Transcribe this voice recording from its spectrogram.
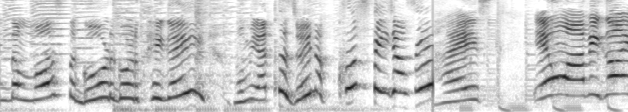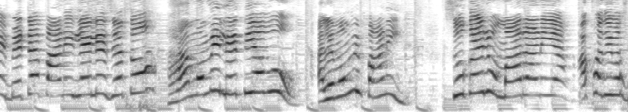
એકદમ મસ્ત ગોળ ગોળ થઈ ગઈ. મમ્મી આ તો જોઈને ખુશ થઈ જશે. હાઈસ હા મમ્મી લેતી આવું. અલે મમ્મી પાણી. શું કર્યું મહારાણીએ? આખો દિવસ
